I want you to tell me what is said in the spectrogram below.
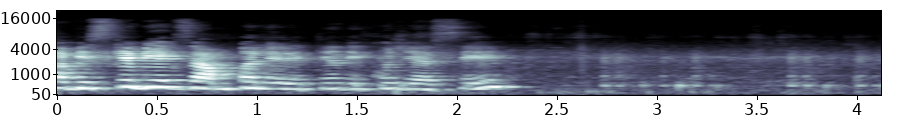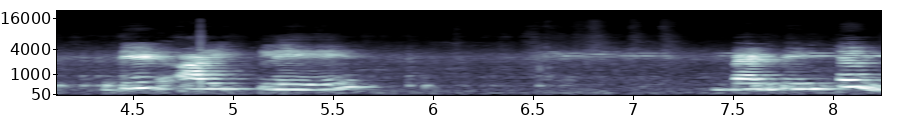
अब इसके भी एग्ज़ाम्पल ले लेते हैं। देखो जैसे डिड आई प्ले बैडमिंटन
